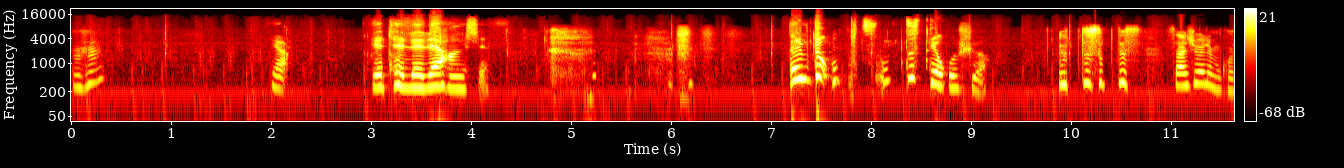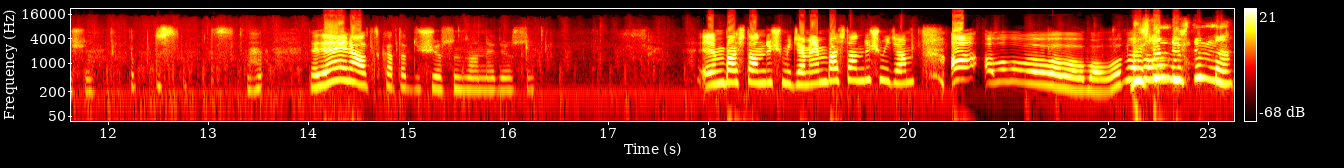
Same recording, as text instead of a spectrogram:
Hı hı. Ya. CTRL hangisi? Benim de ups ups diye koşuyor. Iptıs ıptıs. Sen şöyle mi koşuyorsun? Iptıs ıptıs. Neden en alt kata düşüyorsun zannediyorsun? En baştan düşmeyeceğim. En baştan düşmeyeceğim. Aa! Düştüm düştüm ben.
